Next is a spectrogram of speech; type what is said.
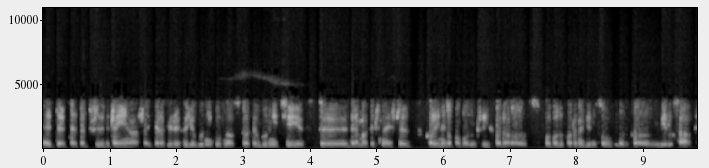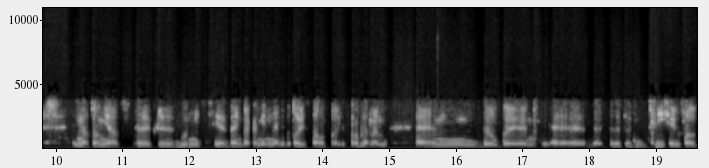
e, te, te, te przyzwyczajenia nasze. I teraz jeżeli chodzi o górników, no sytuacja w górnictwie jest e, dramatyczna jeszcze z kolejnego powodu, czyli z powodu koronawirusu, wirusa. Natomiast kryzys w górnictwie węgla kamiennego, bo to jest to, co jest problemem, byłby, tli się już od,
